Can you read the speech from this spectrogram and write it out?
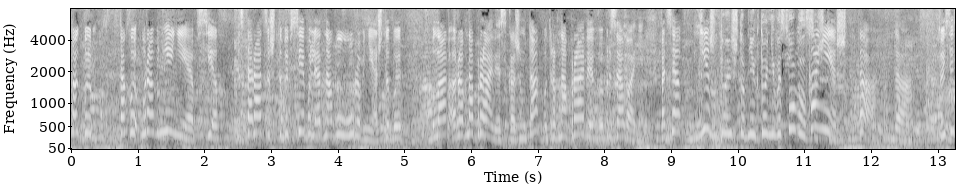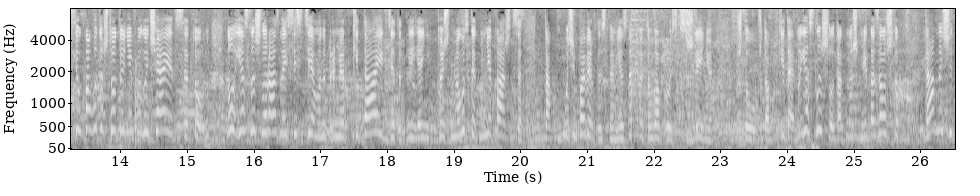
как бы такое уравнение всех, стараться, чтобы все были одного уровня, чтобы была равноправие, скажем так, вот равноправие в образовании. Хотя внешне... Ну, то есть, чтобы никто не высовывался? Конечно, да, да. То есть, если у кого-то что-то не получается, то... Ну, я слышала разные системы, например, в Китае где-то, я точно не могу сказать, но мне кажется, так, очень поверхностно, я знаю в этом вопросе, к сожалению, что там в Китае. Но я слышала так немножко, мне казалось, что там, значит,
